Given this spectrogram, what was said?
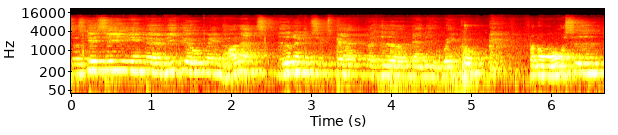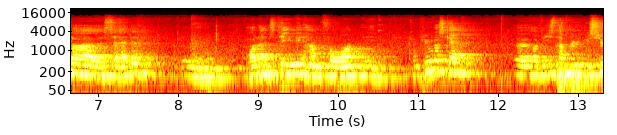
Så skal I se en øh, video med en hollandsk nedrivningsekspert, der hedder Danny Wenko. For nogle år siden, der øh, satte øh, Hollands TV ham foran en computerskærm øh, og viste ham bygning 7.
